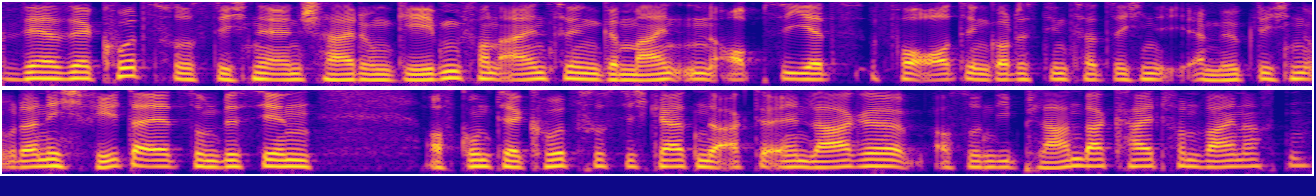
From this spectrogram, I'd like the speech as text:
sehr, sehr kurzfristig eine Entscheidung geben von einzelnen Gemeinden, ob sie jetzt vor Ort den Gottesdienst tatsächlich ermöglichen oder nicht. Fehlt da jetzt so ein bisschen aufgrund der Kurzfristigkeit und der aktuellen Lage auch so die Planbarkeit von Weihnachten?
